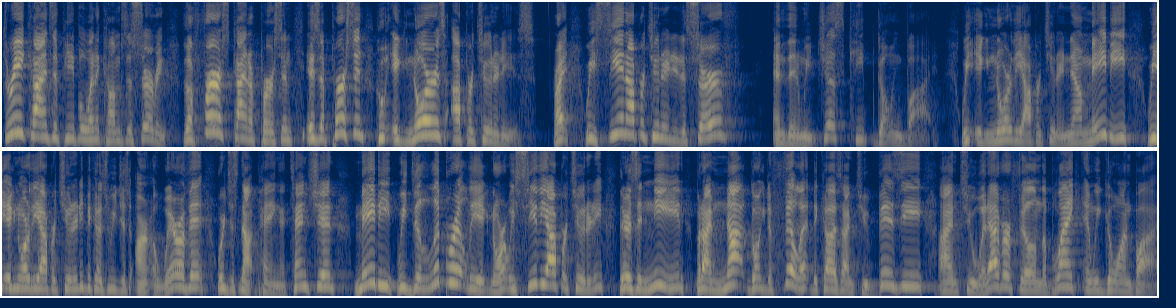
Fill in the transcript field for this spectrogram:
Three kinds of people when it comes to serving. The first kind of person is a person who ignores opportunities, right? We see an opportunity to serve, and then we just keep going by. We ignore the opportunity. Now, maybe we ignore the opportunity because we just aren't aware of it. We're just not paying attention. Maybe we deliberately ignore it. We see the opportunity. There's a need, but I'm not going to fill it because I'm too busy, I'm too whatever, fill in the blank, and we go on by.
